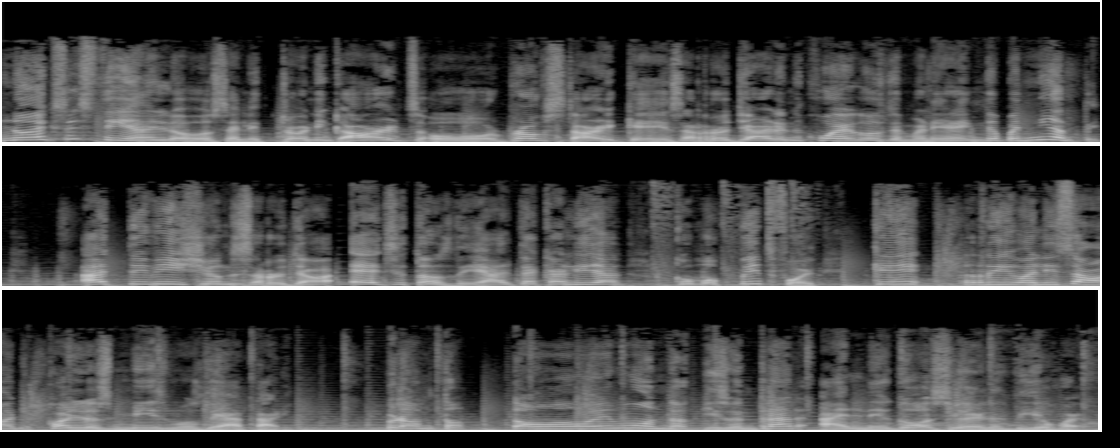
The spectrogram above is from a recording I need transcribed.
No existían los Electronic Arts o Rockstar que desarrollaran juegos de manera independiente. Activision desarrollaba éxitos de alta calidad como Pitfall, que rivalizaban con los mismos de Atari. Pronto, todo el mundo quiso entrar al negocio de los videojuegos.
